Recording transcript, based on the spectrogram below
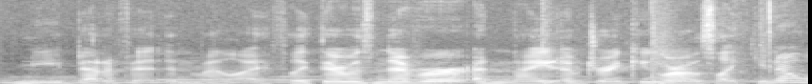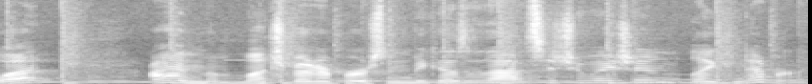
me benefit in my life. Like there was never a night of drinking where I was like, "You know what? I am a much better person because of that situation." Like never.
